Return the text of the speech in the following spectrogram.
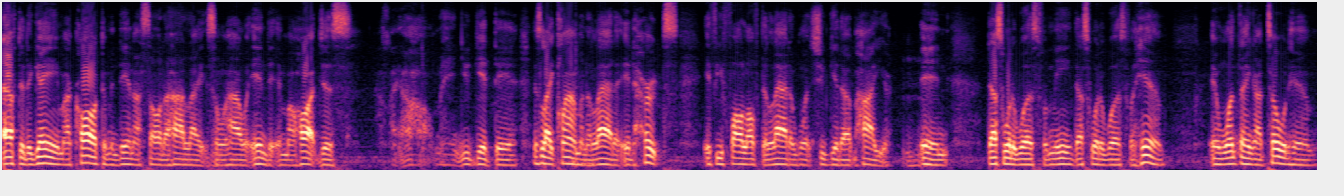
after the game, I called them, and then I saw the highlights on how it ended, and my heart just, I was like, oh man, you get there. It's like climbing a ladder. It hurts if you fall off the ladder once you get up higher. Mm -hmm. And that's what it was for me. That's what it was for him. And one thing I told him,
